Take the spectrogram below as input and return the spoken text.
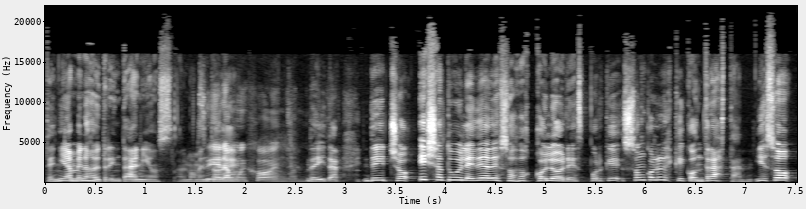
Tenía menos de 30 años al momento Sí, era de, muy joven cuando... de editar. De hecho, ella tuvo la idea de esos dos colores porque son colores que contrastan. Y eso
